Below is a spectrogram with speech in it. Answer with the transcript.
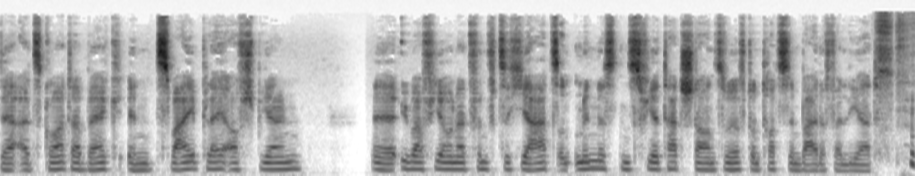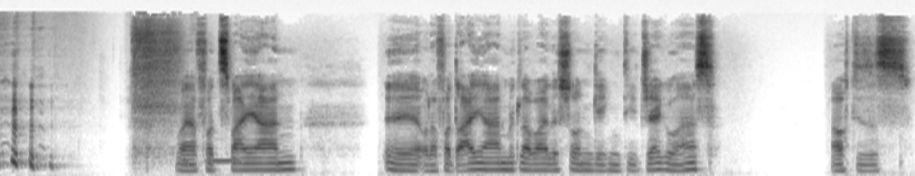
der als Quarterback in zwei Playoff-Spielen äh, über 450 Yards und mindestens vier Touchdowns wirft und trotzdem beide verliert. War ja vor zwei Jahren äh, oder vor drei Jahren mittlerweile schon gegen die Jaguars auch dieses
